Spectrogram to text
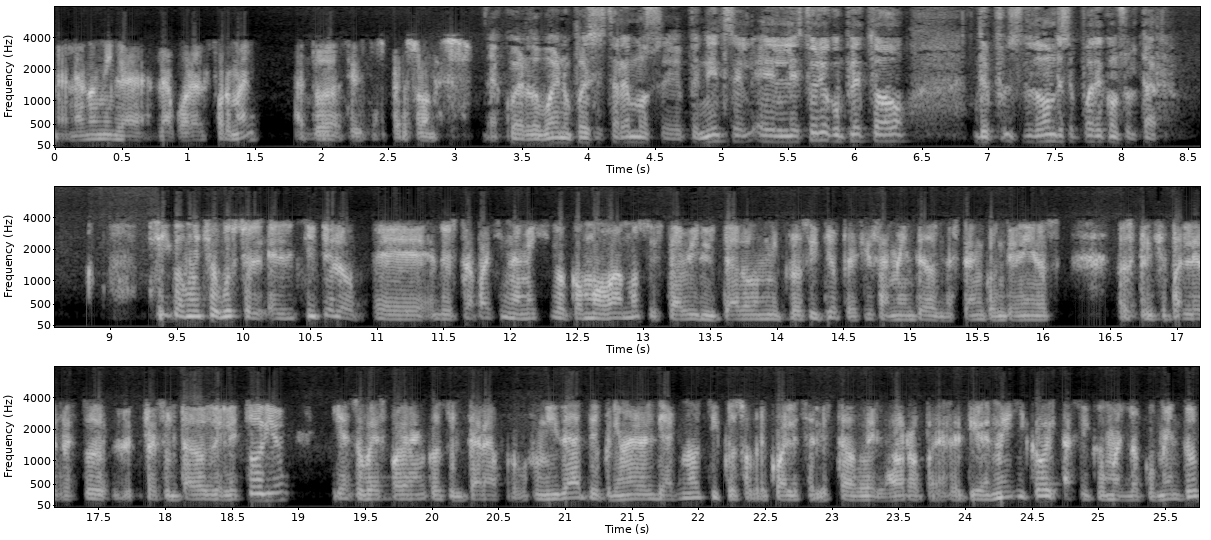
la nómina laboral formal a todas estas personas. De acuerdo, bueno, pues estaremos eh, pendientes. El, estudio completo, de, pues, ¿dónde se puede consultar? Sí, con mucho gusto. El, sitio, lo, eh, nuestra página México Cómo Vamos, está habilitado un micrositio precisamente donde están contenidos los principales resultados del estudio y a su vez podrán consultar a profundidad de primero el diagnóstico sobre cuál es el estado del ahorro para el retiro en México, así como el documento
